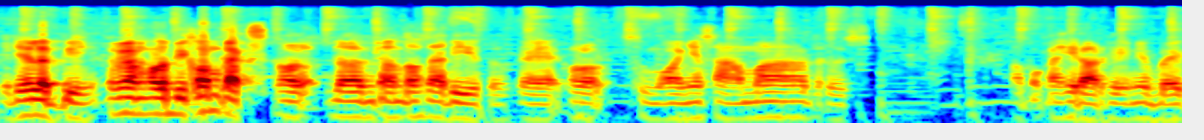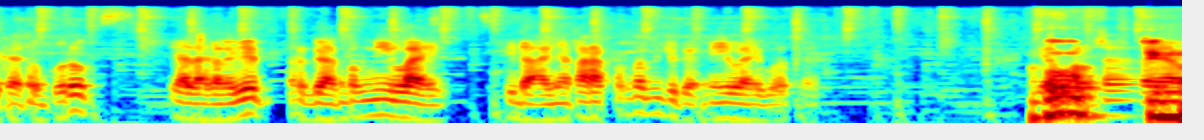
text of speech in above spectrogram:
Jadi lebih memang lebih kompleks kalau dalam contoh tadi itu. Kayak kalau semuanya sama terus apakah hierarki ini baik atau buruk ya lagi-lagi tergantung nilai. Tidak hanya karakter tapi juga nilai buat saya. Ya, kalau saya?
